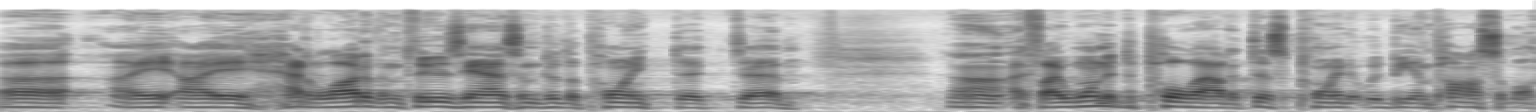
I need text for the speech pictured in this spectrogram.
uh, I, I, had a lot of enthusiasm to the point that uh, uh, if I wanted to pull out at this point, it would be impossible.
